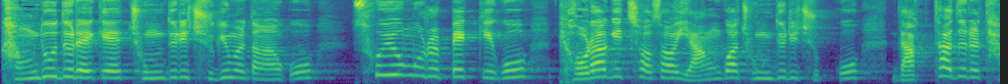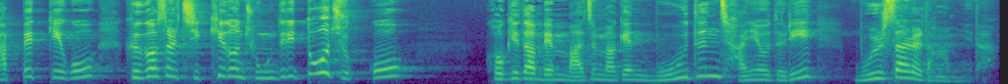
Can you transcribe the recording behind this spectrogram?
강도들에게 종들이 죽임을 당하고 소유물을 뺏기고 벼락이 쳐서 양과 종들이 죽고 낙타들을 다 뺏기고 그것을 지키던 종들이 또 죽고 거기다 맨 마지막엔 모든 자녀들이 몰살을 당합니다.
